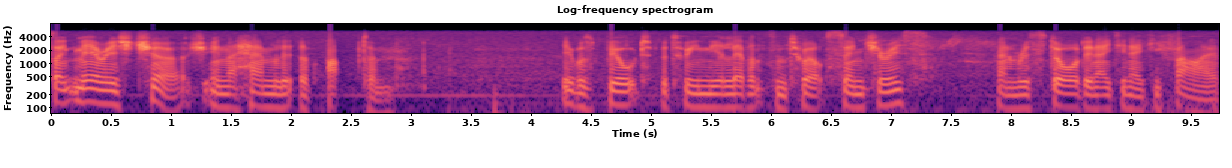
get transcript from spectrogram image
St Mary's Church in the hamlet of Upton. It was built between the 11th and 12th centuries and restored in 1885.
